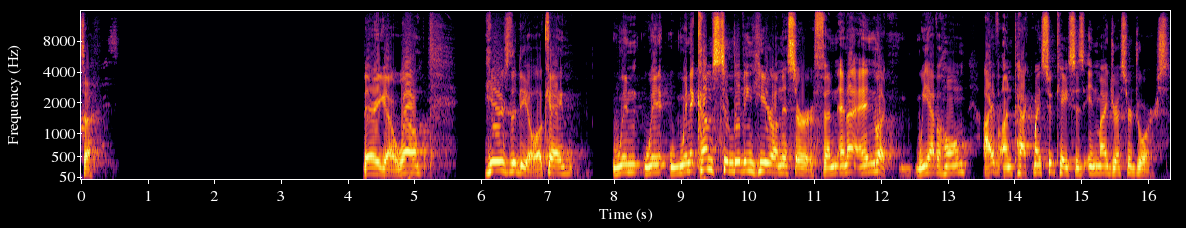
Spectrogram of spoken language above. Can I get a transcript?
So There you go. Well, here's the deal, okay? When, when, when it comes to living here on this earth, and, and, I, and look, we have a home. I've unpacked my suitcases in my dresser drawers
